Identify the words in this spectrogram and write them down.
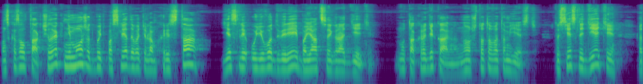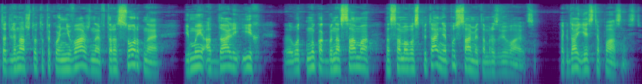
Он сказал так, человек не может быть последователем Христа, если у его дверей боятся играть дети. Ну так, радикально, но что-то в этом есть. То есть если дети – это для нас что-то такое неважное, второсортное, и мы отдали их э, вот, ну, как бы на само на самовоспитание, пусть сами там развиваются. Тогда есть опасность.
